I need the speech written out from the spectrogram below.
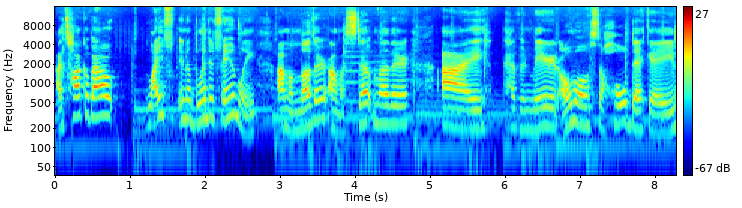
I talk about life in a blended family. I'm a mother, I'm a stepmother. I have been married almost a whole decade.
